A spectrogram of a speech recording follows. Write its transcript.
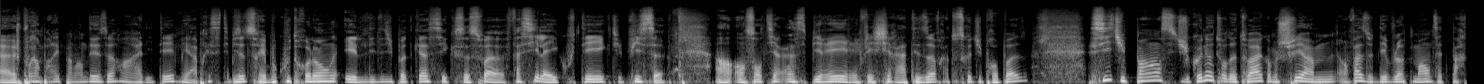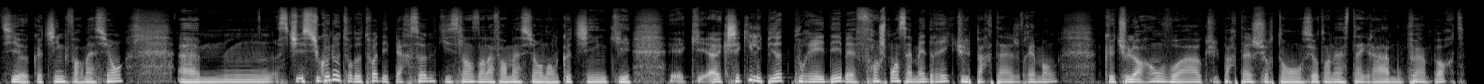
Euh, je pourrais en parler pendant des heures en réalité, mais après cet épisode serait beaucoup trop long et l'idée du podcast c'est que ce soit facile à écouter, que tu puisses en, en, sentir inspiré et réfléchir à tes offres, à tout ce que tu proposes. Si tu penses, si tu connais autour de toi, comme je suis euh, en phase de développement de cette partie euh, coaching, formation, euh, si tu, si, tu, connais autour de toi des personnes qui se lancent dans la formation, dans le coaching, qui, qui chez qui l'épisode pourrait aider, ben, franchement ça m'aiderait que tu le partages vraiment, que tu leur envoies, que tu le partages sur ton, sur ton Instagram ou peu importe.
